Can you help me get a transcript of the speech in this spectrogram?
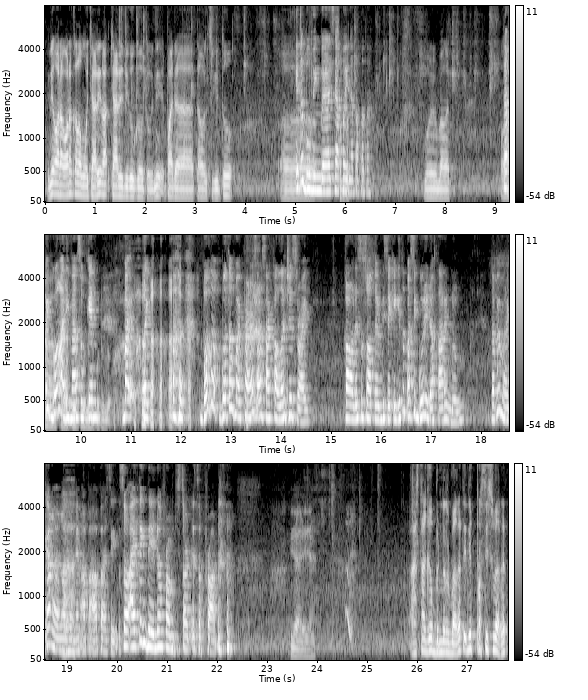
Ini orang-orang kalau mau cari cari di Google tuh. Ini pada tahun segitu eh, itu booming banget sih aku ingat aku tuh. booming banget. Tapi gue gak dimasukin dulu. my like both of both of my parents are psychologists right. Kalau ada sesuatu yang bisa kayak gitu pasti gue didaftarin dong. Tapi mereka nggak ngomongin Ah. apa-apa sih. So I think they know from the start it's a fraud. Iya, iya. Astaga bener banget ini persis banget.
